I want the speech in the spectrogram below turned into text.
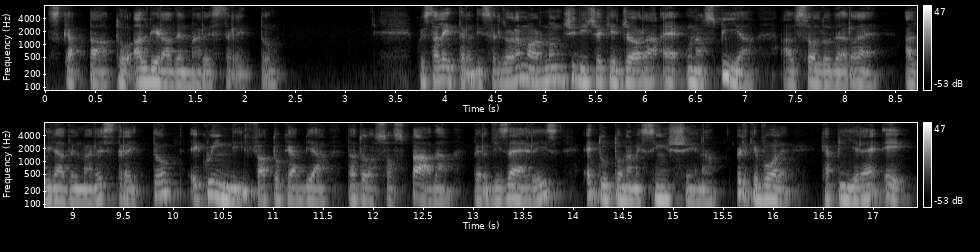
scappato al di là del mare stretto. Questa lettera di Ser Jorah Mormont ci dice che Jorah è una spia al soldo del re al di là del mare stretto e quindi il fatto che abbia dato la sua spada per Viserys è tutta una messa in scena perché vuole capire e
